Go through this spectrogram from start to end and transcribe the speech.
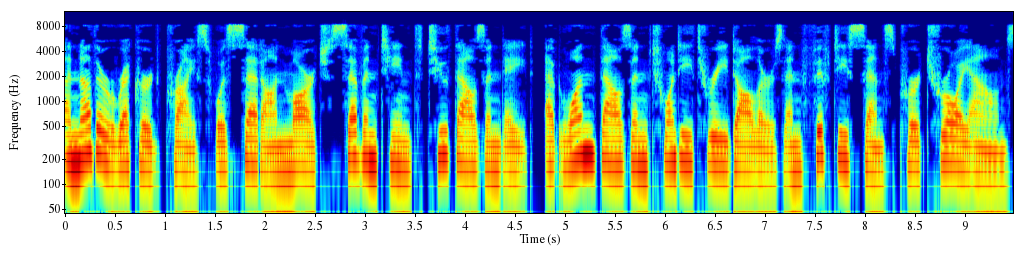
Another record price was set on March 17, 2008, at $1,023.50 per troy ounce,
